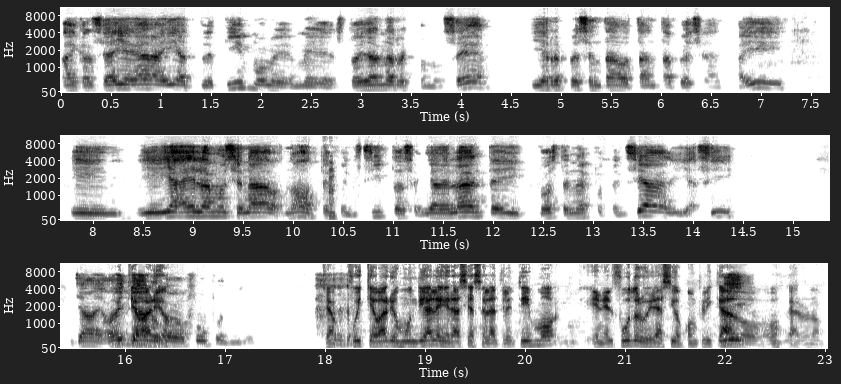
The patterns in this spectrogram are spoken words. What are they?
alcancé a llegar ahí a atletismo, me, me estoy dando a reconocer y he representado tantas veces al país y, y ya él emocionado, no, te felicito, seguí adelante y vos tenés potencial y así. Ya, hoy Fuiste ya varios- no juego fútbol. Ya fuiste a varios mundiales gracias al atletismo. En el fútbol hubiera sido complicado, Sí. Oscar, ¿o no?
